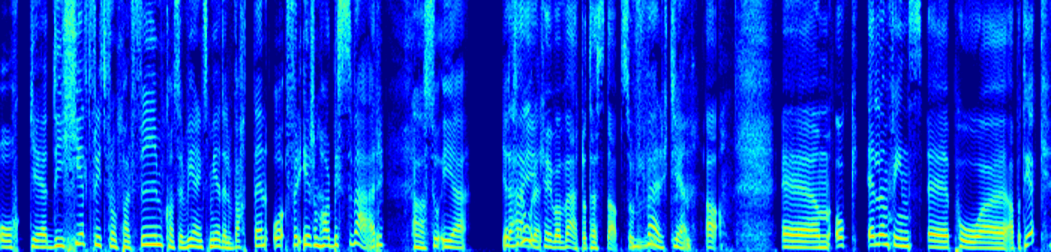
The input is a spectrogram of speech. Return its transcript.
Och eh, Det är helt fritt från parfym, konserveringsmedel, vatten och för er som har besvär Ja. så är det här att, kan ju vara värt att testa. Absolut. verkligen. Ja. Ehm, och Ellen finns eh, på apotek,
